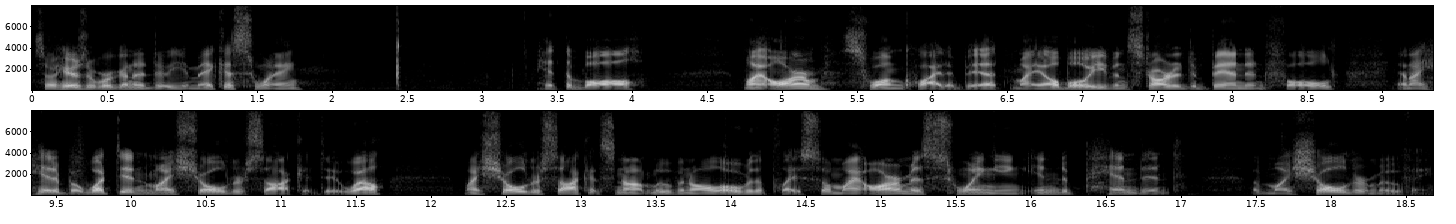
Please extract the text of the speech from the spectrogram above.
So here's what we're gonna do. You make a swing, hit the ball. My arm swung quite a bit. My elbow even started to bend and fold, and I hit it, but what didn't my shoulder socket do? Well, my shoulder socket's not moving all over the place, so my arm is swinging independent of my shoulder moving.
